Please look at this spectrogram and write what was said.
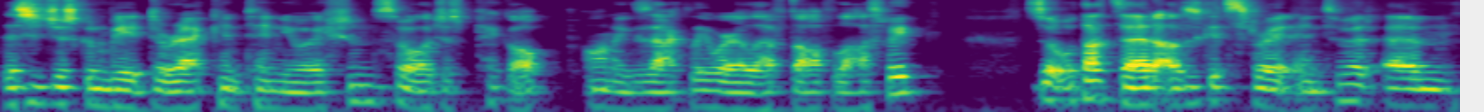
This is just going to be a direct continuation, so I'll just pick up on exactly where I left off last week. So, with that said, I'll just get straight into it. Um,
